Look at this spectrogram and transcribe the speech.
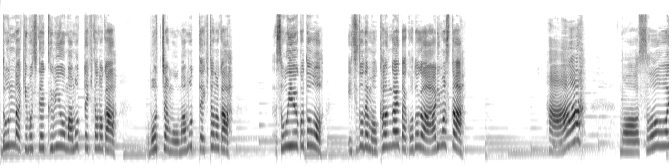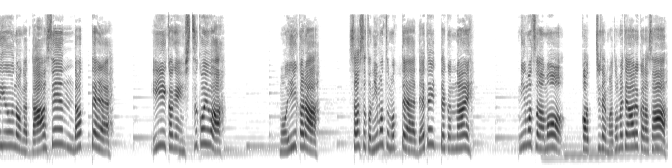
どんな気持ちで組を守ってきたのか、坊ちゃんを守ってきたのか、そういうことを一度でも考えたことがありますか？はあ？もうそういうのが出せんだって。いい加減しつこいわ。もういいから、さっさと荷物持って出て行ってくんない。荷物はもうこっちでまとめてあるからさ。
